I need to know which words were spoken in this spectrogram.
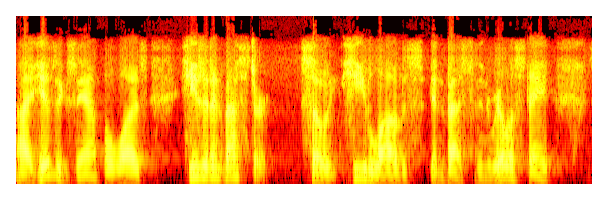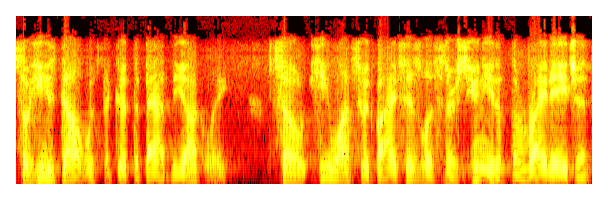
uh, his example was he's an investor. So he loves investing in real estate. So he's dealt with the good, the bad, and the ugly. So he wants to advise his listeners you need the right agent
